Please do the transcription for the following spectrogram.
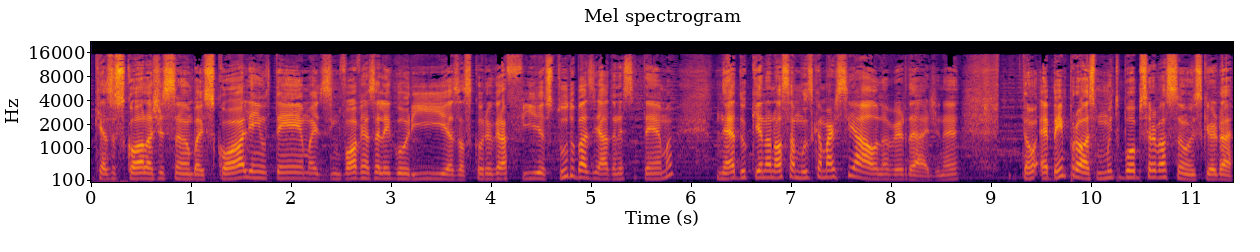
que as escolas de samba escolhem o tema, desenvolvem as alegorias, as coreografias, tudo baseado nesse tema, né, do que na nossa música marcial, na verdade, né? Então é bem próximo, muito boa observação, esquerda.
